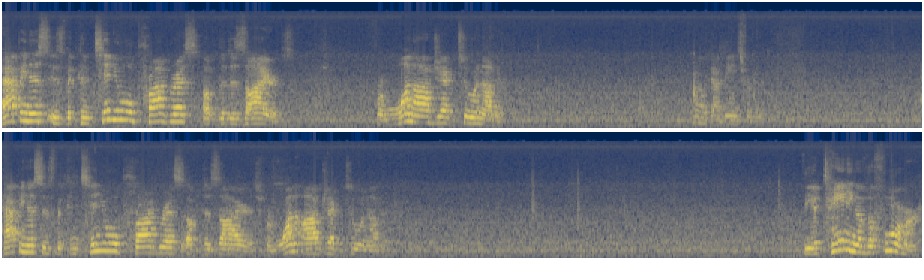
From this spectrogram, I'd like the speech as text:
Happiness is the continual progress of the desires from one object to another. I know what that means for a minute. Happiness is the continual progress of desires from one object to another. The attaining of the former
